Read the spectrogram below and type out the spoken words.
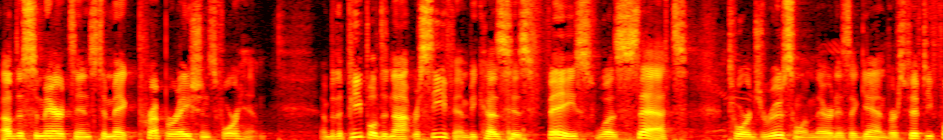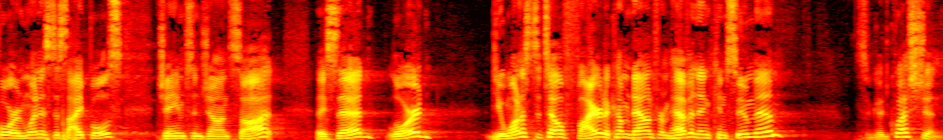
of the Samaritans to make preparations for him. But the people did not receive him because his face was set toward Jerusalem. There it is again. Verse 54 And when his disciples, James and John, saw it, they said, Lord, do you want us to tell fire to come down from heaven and consume them? It's a good question.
